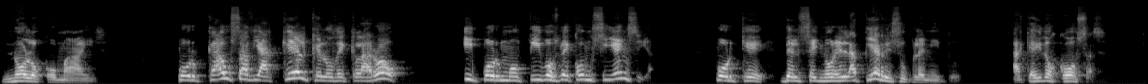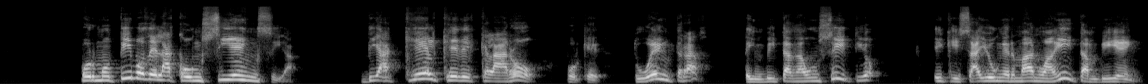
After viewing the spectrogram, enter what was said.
no lo comáis, por causa de aquel que lo declaró y por motivos de conciencia, porque del Señor es la tierra y su plenitud. Aquí hay dos cosas. Por motivo de la conciencia de aquel que declaró, porque tú entras te invitan a un sitio y quizá hay un hermano ahí también.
